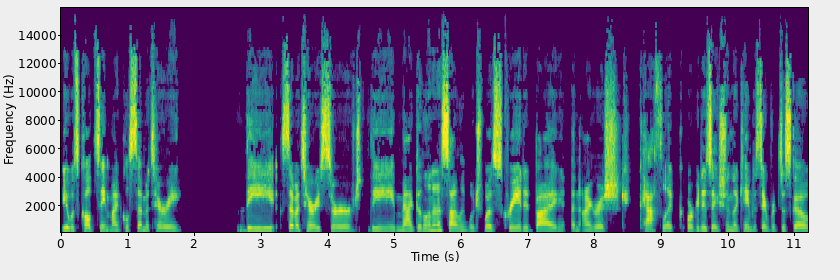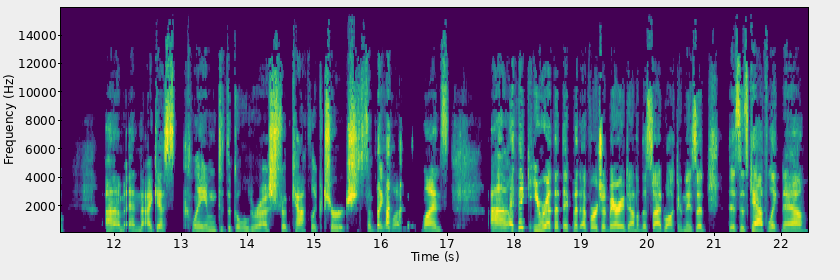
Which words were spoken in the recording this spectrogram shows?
it was called St. Michael's Cemetery. The cemetery served the Magdalene Asylum, which was created by an Irish Catholic organization that came to San Francisco um, and I guess claimed the gold rush from Catholic Church, something along those lines. Um, I think you read that they put a Virgin Mary down on the sidewalk and they said, This is Catholic now.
